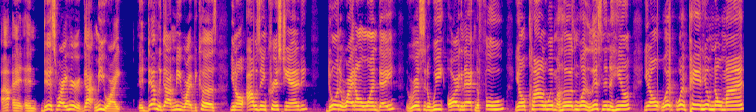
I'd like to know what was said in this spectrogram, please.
uh, and, and this right here got me right. It definitely got me right because, you know, I was in Christianity doing it right on one day, the rest of the week arguing, acting a fool, you know, clowning with my husband, wasn't listening to him, you know, wasn't, wasn't paying him no mind,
